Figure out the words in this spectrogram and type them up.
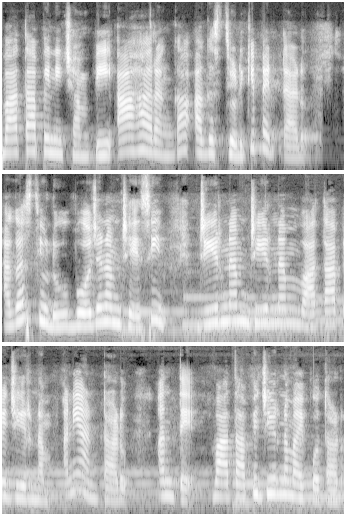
వాతాపిని చంపి ఆహారంగా అగస్త్యుడికి పెట్టాడు. అగస్త్యుడు భోజనం చేసి జీర్ణం జీర్ణం వాతాపి జీర్ణం అని అంటాడు. అంతే వాతాపి జీర్ణం అయిపోతాడు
